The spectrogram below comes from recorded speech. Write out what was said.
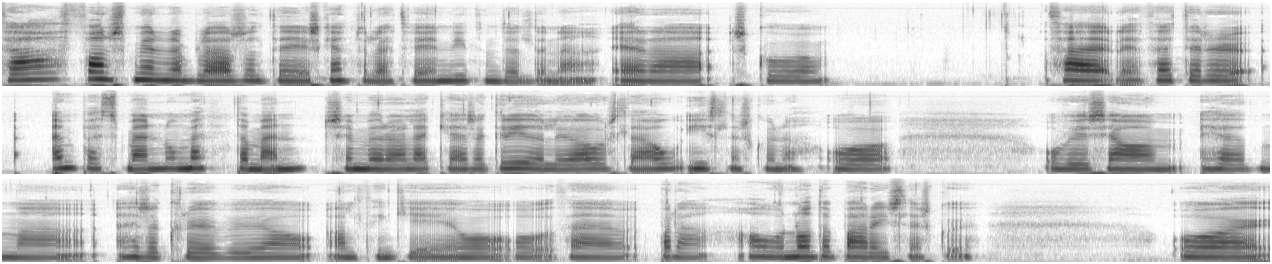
það fannst mér nefnilega svolítið skemmtilegt við nýtumdöldina er að sko það er, þetta eru embætsmenn og mentamenn sem eru að leggja þessa gríðarlega áherslu á íslenskuna og, og við sjáum hérna þessa kröfu á alþingi og, og það er bara á að nota bara íslensku. Og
